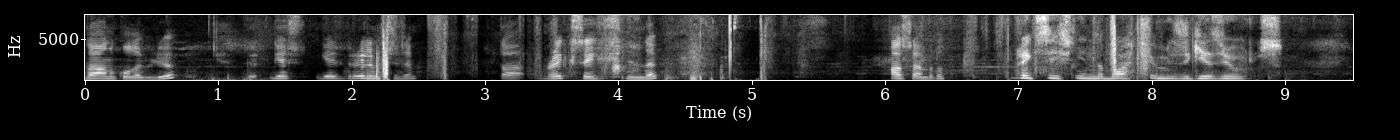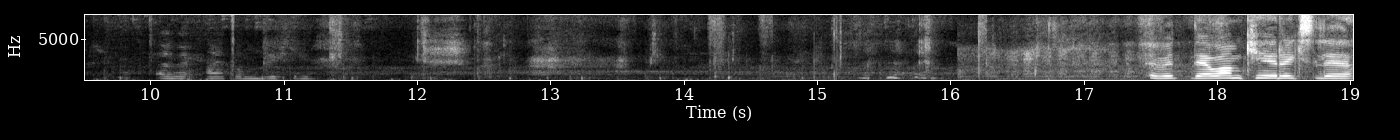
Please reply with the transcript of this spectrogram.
dağınık olabiliyor. Gez, gezdirelim sizi. Hatta Rex eşliğinde. Al sen bunu. Rex eşliğinde bahçemizi geziyoruz. Evet, ayakkabımı değiştireyim. Evet devam ki Rex'le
